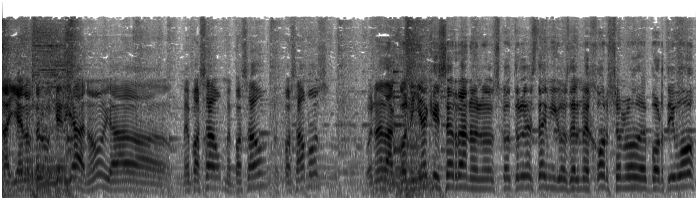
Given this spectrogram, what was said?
Ah, ya nos tenemos que ir ya, ¿no? Ya me he pasado, me he pasado, nos pasamos. Pues nada, con Iñaki Serrano en los controles técnicos del mejor sonoro deportivo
